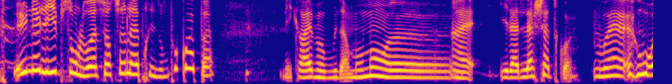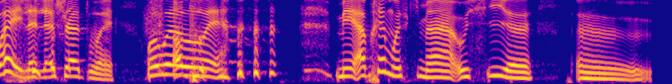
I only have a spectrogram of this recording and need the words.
Une ellipse, on le voit sortir de la prison, pourquoi pas? Mais quand même, au bout d'un moment, euh, Ouais. il a de la chatte, quoi. Ouais, ouais, il a de la chatte, ouais. Ouais, ouais, ouais, ouais. Mais après, moi, ce qui m'a aussi euh, euh,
